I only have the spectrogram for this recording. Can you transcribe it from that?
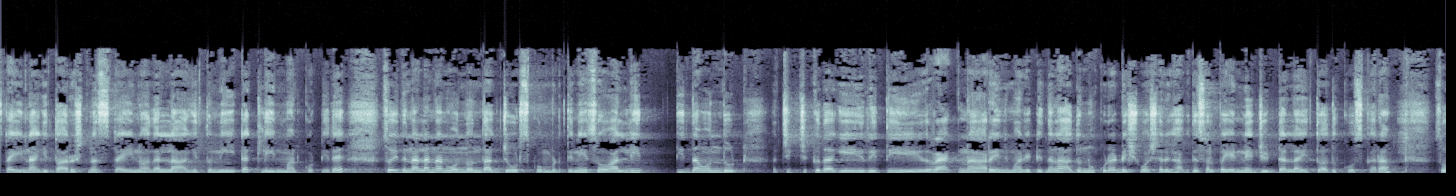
ಸ್ಟೈನ್ ಆಗಿತ್ತು, ಅರಿಶಿನ ಸ್ಟೈನು ಅದೆಲ್ಲ ಆಗಿತ್ತು, ನೀಟಾಗಿ ಕ್ಲೀನ್ ಮಾಡಿಕೊಟ್ಟಿದೆ. ಸೊ ಇದನ್ನೆಲ್ಲ ನಾನು ಒಂದೊಂದಾಗಿ ಜೋಡಿಸ್ಕೊಂಡ್ಬಿಡ್ತೀನಿ. ಸೊ ಅಲ್ಲಿ ಇಟ್ಟಿದ್ದ ಒಂದು ಚಿಕ್ಕ ಚಿಕ್ಕದಾಗಿ ಈ ರೀತಿ ರ್ಯಾಕ್ನ ಅರೇಂಜ್ ಮಾಡಿಟ್ಟಿದ್ನಲ್ಲ, ಅದನ್ನು ಕೂಡ ಡಿಶ್ ವಾಷರ್ಗೆ ಹಾಕಿದೆ ಸ್ವಲ್ಪ ಎಣ್ಣೆ ಜಿಡ್ಡೆಲ್ಲ ಇತ್ತು ಅದಕ್ಕೋಸ್ಕರ. ಸೊ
